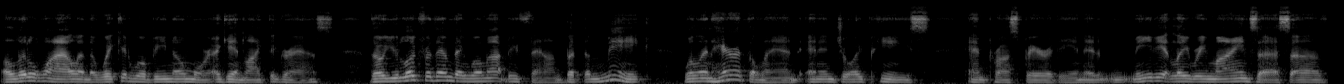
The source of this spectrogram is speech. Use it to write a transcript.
A little while, and the wicked will be no more, again, like the grass. Though you look for them, they will not be found, but the meek will inherit the land and enjoy peace and prosperity. And it immediately reminds us of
